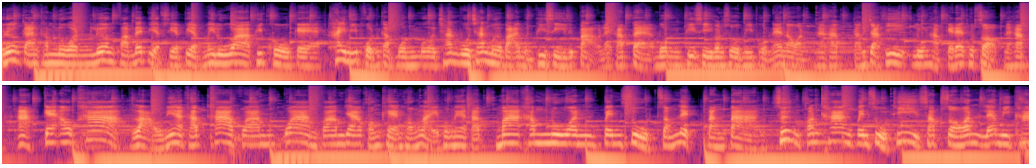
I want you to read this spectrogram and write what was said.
เรื่องการคำนวณเรื่องความได้เปรียบเสียเปรียบไม่รู้ว่าพี่โคแกให้มีผลกับบนเวอร์ชันเวอร์ชันโมบายเหมือน PC หรือเปล่านะครับแต่บน PC คอนโซลมีผลแน่นอนนะครับหลังจากที่ลุงหับแกได้ทดสอบนะครับอะแกเอาค่าเหล่านี่ยครับค่าความกว้างความยาวของแขนของไหล่พวกนี้ครับมาคำนวณเป็นสูตรสำเร็จต่างๆ ซึ่งค่อนข้างเป็นสูตรที่ซับซ้อน และมีค่า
